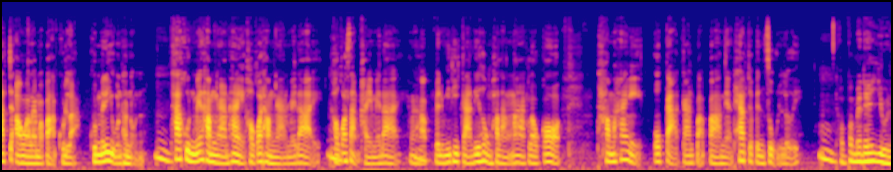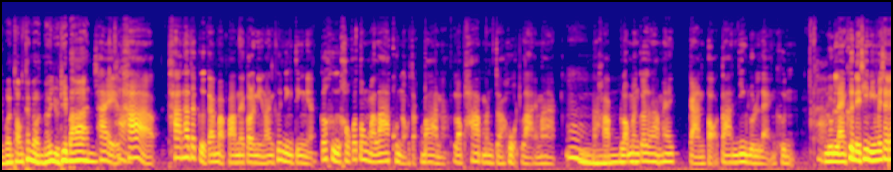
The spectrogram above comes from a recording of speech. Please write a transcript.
รัฐจะเอาอะไรมาปราบคุณละ่ะ คุณไม่ได้อยู่บนถนนอืมถ้าคุณไม่ทำงานให้ เขาก็ทำงานไม่ได้ เขาก็สั่งใครไม่ได้นะครับ เป็นวิธีการที่ทรงพลังมาก แล้วก็ทำให้โอกาสการปราบปรามเนี่ยแทบจะเป็นศูนย์เลยอืมเขาไม่ได้อยู่บนท้องถนนเนอะอยู่ที่บ้าน ใช่ค่ะถ้าถ้าถ้าจะเกิดการปราบปรามในกรณีนั้นขึ้นจริง ๆ เนี่ย ก็คือเขาก็ต้องมาลากคุณออกจากบ้านอะแล้วภาพมันจะโหดร้ายมากอืมนะครับ แล้วมันก็จะทำให้การต่อต้านยิ่งรุนแรงขึ้นค่ะรุนแรงขึ้นในที่นี้ไม่ใช่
